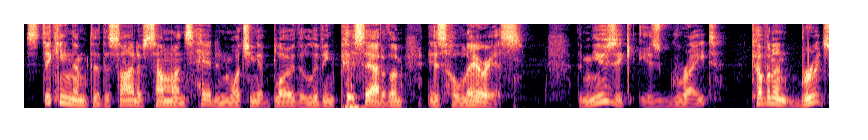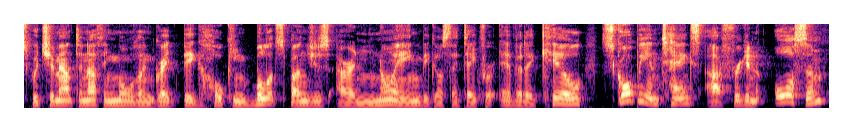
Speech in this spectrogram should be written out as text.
Sticking them to the side of someone's head and watching it blow the living piss out of them is hilarious. The music is great. Covenant brutes, which amount to nothing more than great big hulking bullet sponges, are annoying because they take forever to kill. Scorpion tanks are friggin' awesome.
